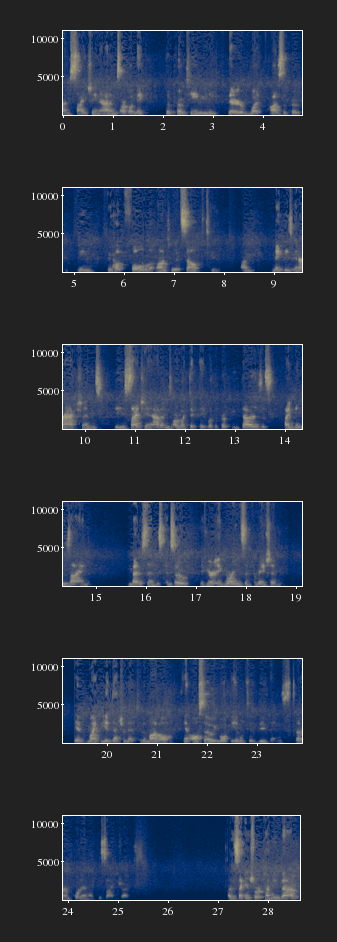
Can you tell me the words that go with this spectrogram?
um, side chain atoms are what make the protein unique. They're what cause the protein to help fold onto itself, to um, make these interactions, the side chain atoms are what dictate what the protein does, is how you can design medicines. And so if you're ignoring this information, it might be a detriment to the model, and also you won't be able to do things that are important like design drugs. Uh, the second shortcoming that I would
